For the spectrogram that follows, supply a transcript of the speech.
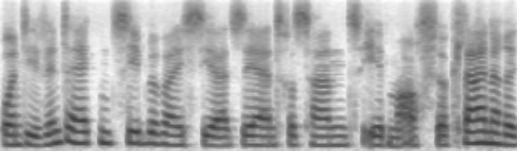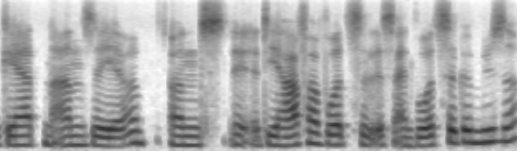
und die Winterheckenzwiebel, weil ich sie als sehr interessant eben auch für kleinere Gärten ansehe. Und die Haferwurzel ist ein Wurzelgemüse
